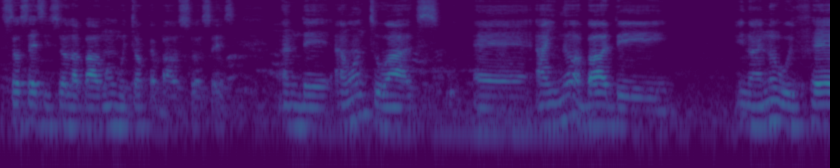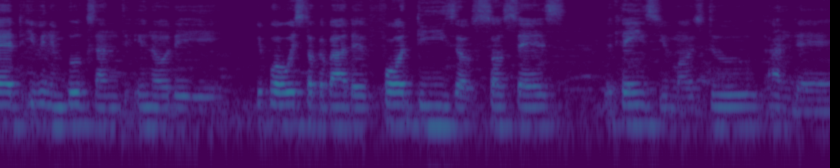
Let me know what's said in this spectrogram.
success is all about when we talk about success. And uh, I want to ask, uh, I know about the you know, I know we've heard even in books and you know the people always talk about the four D's of success, the things you must do, and uh,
